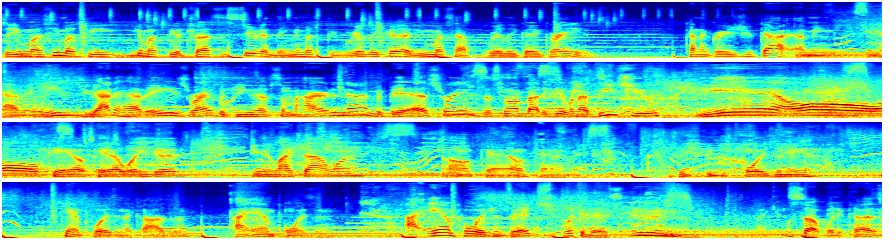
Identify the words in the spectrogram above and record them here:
So you must, he must be, you must be a trusted student. Then you must be really good. You must have really good grades. What kind of grades you got? I mean, you have A's. You gotta have A's, right? But can you have something higher than that? Maybe an S rank. That's what I'm about to get when I beat you. Yeah. Oh, oh, okay, okay. That wasn't good. You didn't like that one? Okay, okay. You think you can just poison me? Can't poison Akaza. I am poison. I am poison, bitch. Look at this. Mm. What's up with it, cuz?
